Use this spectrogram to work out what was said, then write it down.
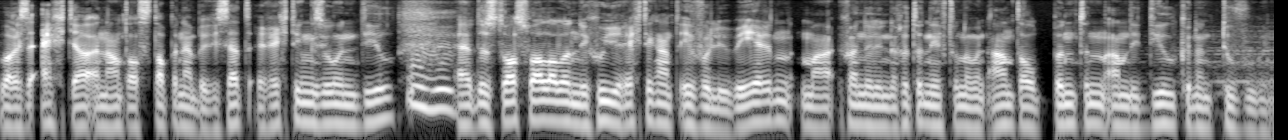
waar ze echt ja, een aantal stappen hebben gezet richting zo'n deal. Mhm. Eh, dus het was wel al in de goede richting aan het evolueren, maar Gwendoline Rutten heeft er nog een aantal punten aan die deal kunnen toevoegen.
